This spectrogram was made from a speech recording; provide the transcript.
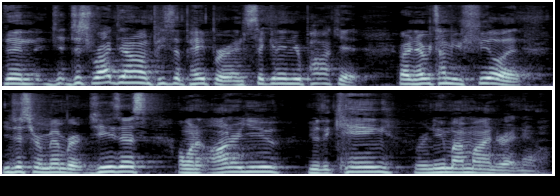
then just write down on a piece of paper and stick it in your pocket. Right? And every time you feel it, you just remember, Jesus, I want to honor you. You're the king. Renew my mind right now.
